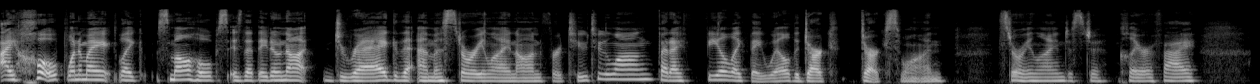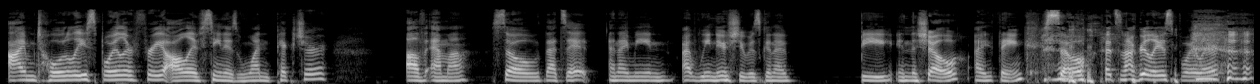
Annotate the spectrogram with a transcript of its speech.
I hope one of my like small hopes is that they do not drag the Emma storyline on for too too long, but I feel like they will. The dark dark swan storyline just to clarify. I'm totally spoiler free. All I've seen is one picture of Emma. So that's it. And I mean, I, we knew she was going to be in the show, I think. So that's not really a spoiler.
